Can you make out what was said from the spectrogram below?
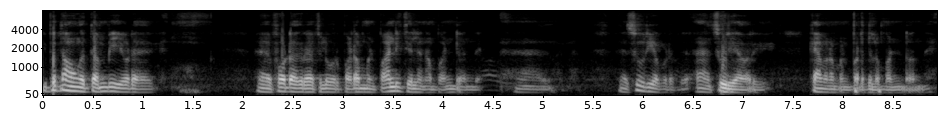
இப்போ தான் அவங்க தம்பியோட ஃபோட்டோகிராஃபியில் ஒரு படம் பண்ணி- பாண்டிச்சேரியில் நான் பண்ணிட்டு வந்தேன். சூர்யா படத்தை ஆ சூர்யா அவருக்கு கேமராமேன் படத்தில் பண்ணிட்டு வந்தேன்.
